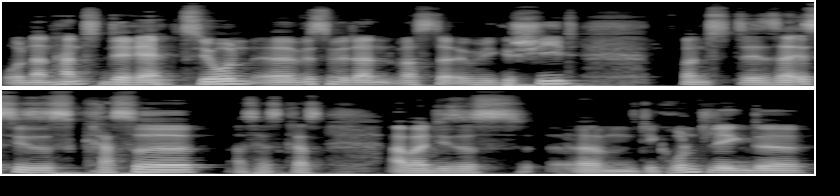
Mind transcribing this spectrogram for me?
und anhand der Reaktion äh, wissen wir dann, was da irgendwie geschieht. Und da ist dieses krasse, was heißt krass, aber dieses, ähm, die grundlegende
